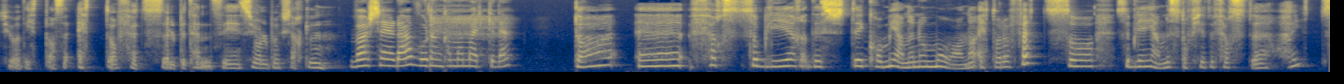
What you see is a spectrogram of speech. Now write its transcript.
tyroiditt, altså etter fødsel, betennelse i skjoldbruskkjertelen. Hva skjer da? Hvordan kan man merke det? Da eh, Først så blir det Det kommer gjerne noen måneder etter du er født, så, så blir gjerne stoffskiftet første høyt.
